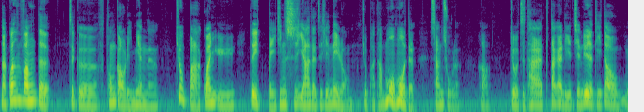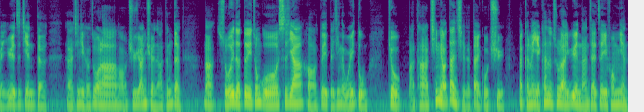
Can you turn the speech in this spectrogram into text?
那官方的这个通稿里面呢，就把关于对北京施压的这些内容，就把它默默的删除了啊，就只他大概也简略的提到美越之间的呃经济合作啦，哦，区域安全啊等等。那所谓的对中国施压，哈，对北京的围堵，就把它轻描淡写的带过去。那可能也看得出来，越南在这一方面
